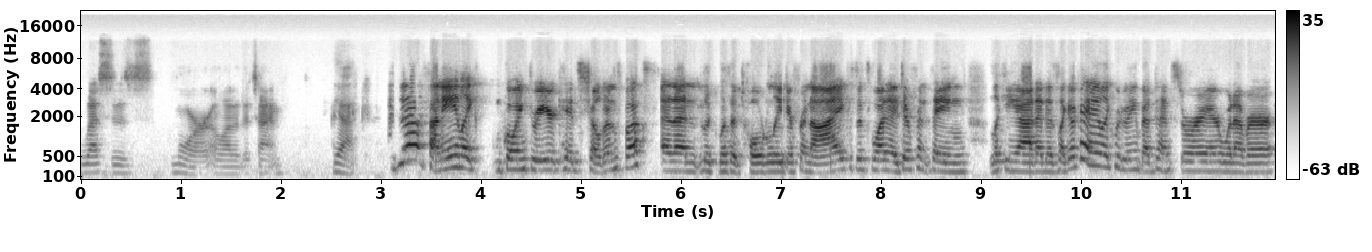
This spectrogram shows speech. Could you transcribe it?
less is more a lot of the time. I yeah. Isn't that funny? Like going through your kids' children's books and then like with a totally different eye, because it's one a different thing looking at it as like, okay, like we're doing a bedtime story or whatever.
